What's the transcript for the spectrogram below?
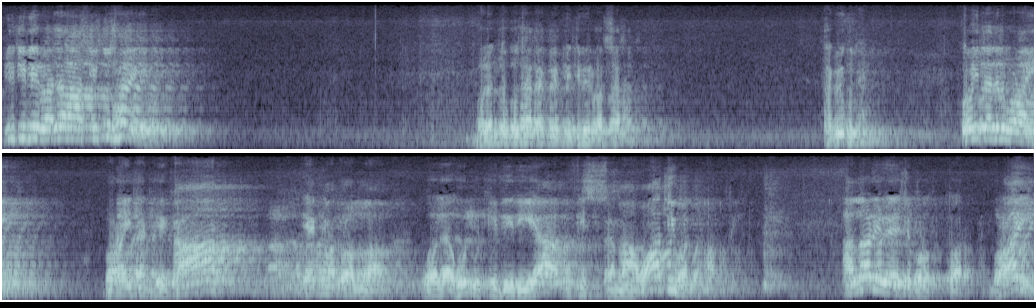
পৃথিবীর রাজারা আজকে কোথায় গেল? বলেন তো, কোথায় থাকবে পৃথিবীর বাচ্চারা থাকবে কোথায়? কই তাদের বড়াই? বড়াই থাকবে কার? একমাত্র আল্লাহ। ওয়ালাহুল কিবরিয়াউ ফিস সামাওয়াতি ওয়াল আরদি। আল্লাহরই রয়েছে বড়ত্ব আর বড়াই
